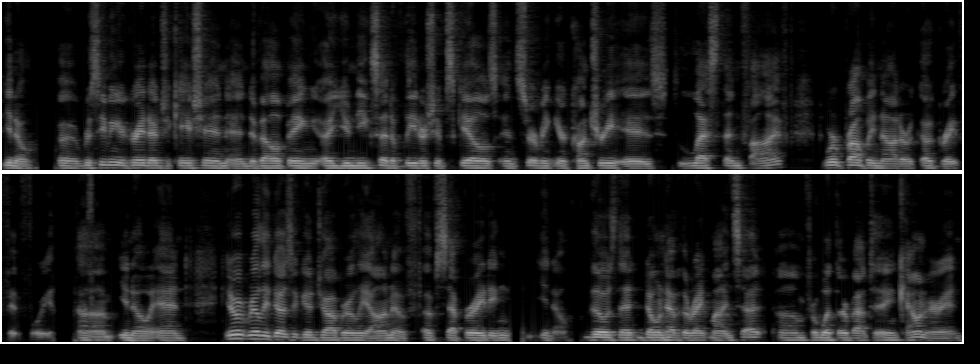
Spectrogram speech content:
you know uh, receiving a great education and developing a unique set of leadership skills and serving your country is less than five, we're probably not a, a great fit for you um, you know, and you know it really does a good job early on of of separating you know those that don't have the right mindset um, for what they're about to encounter. And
